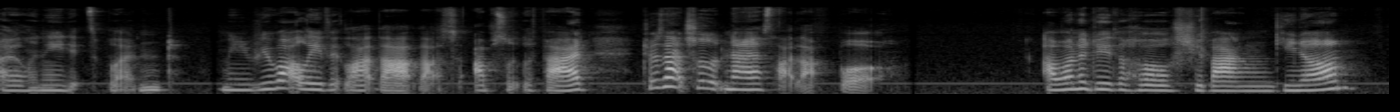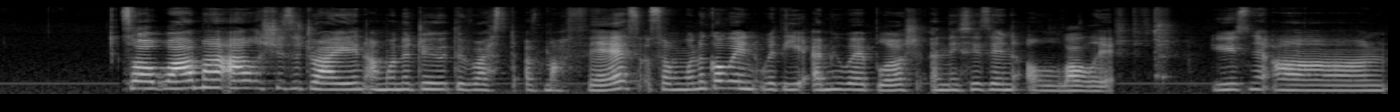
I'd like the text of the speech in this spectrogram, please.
I only need it to blend. I mean, if you want to leave it like that, that's absolutely fine. It does actually look nice like that, but I want to do the whole shebang, you know? So while my eyelashes are drying, I'm going to do the rest of my face. So I'm going to go in with the MUA blush, and this is in a Lolly. Using it on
